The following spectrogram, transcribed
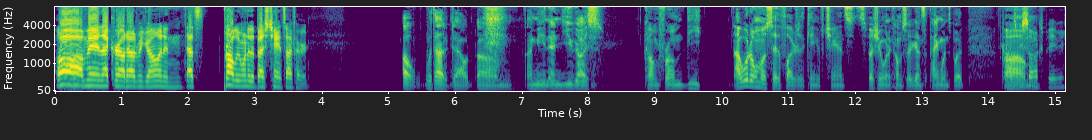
oh man, that crowd had me going, and that's probably one of the best chants I've heard. Oh, without a doubt. Um, I mean, and you guys come from the. I would almost say the Flyers are the king of chance, especially when it comes to against the Penguins. But Crosby Um, sucks, baby.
